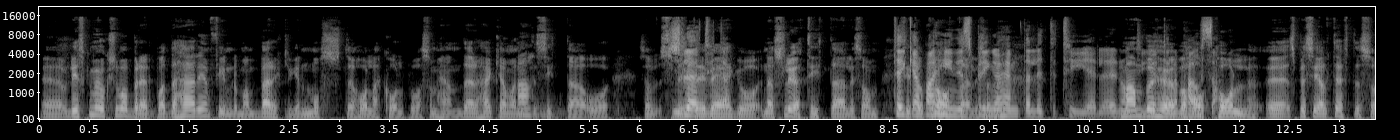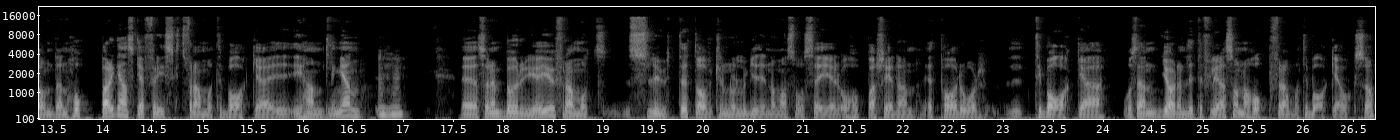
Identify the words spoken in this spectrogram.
Eh, och det ska man också vara beredd på att det här är en film där man verkligen måste hålla koll på vad som händer. Här kan man Ja. inte sitta och liksom, smita Slötitta. iväg och nej, slötitta. Liksom, Tänk att man prata hinner eller springa sådär. och hämta lite te eller Man någonting utan behöver ha koll, eh, speciellt eftersom den hoppar ganska friskt fram och tillbaka i, i handlingen. Mhm. Eh, Så den börjar ju framåt slutet av kronologin om man så säger och hoppar sedan ett par år tillbaka och sen gör den lite flera sådana hopp fram och tillbaka också.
